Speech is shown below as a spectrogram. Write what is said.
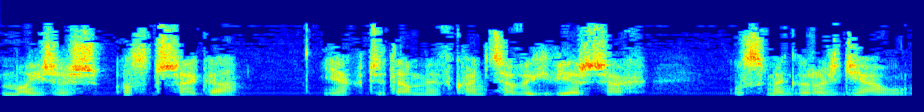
Mojżesz ostrzega, jak czytamy w końcowych wierszach ósmego rozdziału.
